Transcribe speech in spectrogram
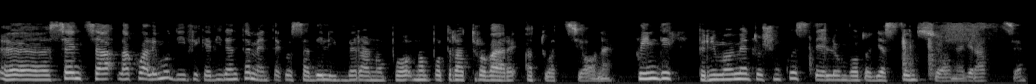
eh, senza la quale modifica evidentemente questa delibera non, può, non potrà trovare attuazione. Quindi per il Movimento 5 Stelle un voto di astensione. Grazie.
